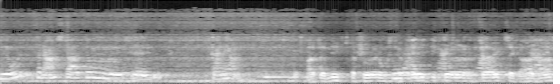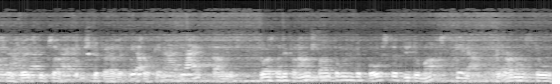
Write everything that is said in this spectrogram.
Nur Veranstaltungen und äh, keine Ahnung. Also nicht Verschwörungstheoretiker, Zeugs, egal was, und Facebook sagt, nein. das ist gefährlich. Ja, So. genau. Nein, gar nicht. Du hast deine Veranstaltungen gepostet, die du machst. Genau. Und dann hast du,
